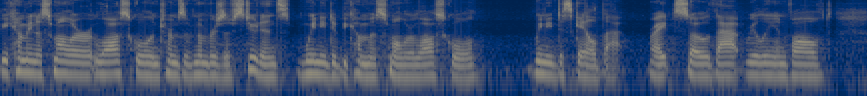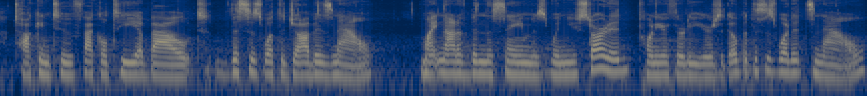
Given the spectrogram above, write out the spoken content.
becoming a smaller law school in terms of numbers of students, we need to become a smaller law school. We need to scale that, right? So that really involved talking to faculty about this is what the job is now. Might not have been the same as when you started 20 or 30 years ago, but this is what it's now.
